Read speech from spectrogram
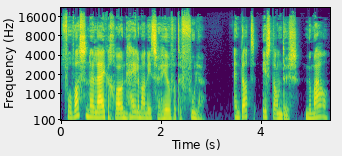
Volwassenen lijken gewoon helemaal niet zo heel veel te voelen. En dat is dan dus normaal.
